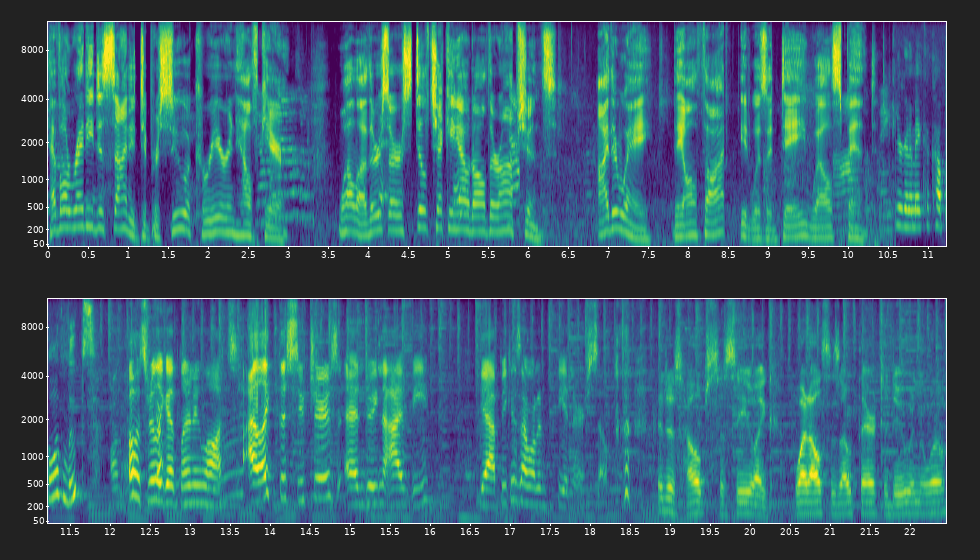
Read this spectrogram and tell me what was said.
have already decided to pursue a career in healthcare, while others are still checking out all their options. Either way, they all thought it was a day well spent. You're going to make a couple of loops. Oh, it's really good, learning lots. I like the sutures and doing the IV. Yeah, because I want to be a nurse, so. it just helps to see like what else is out there to do in the world.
